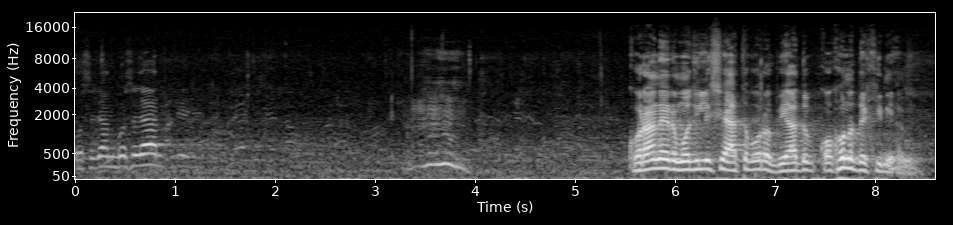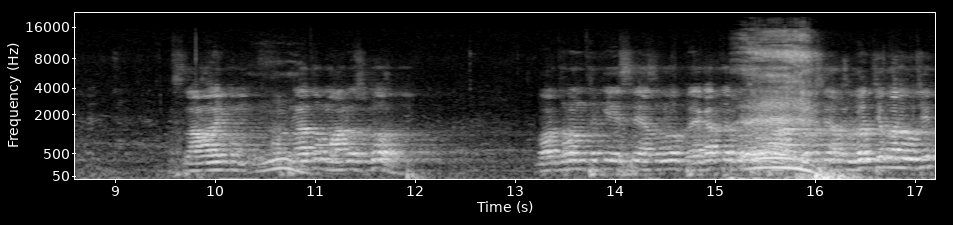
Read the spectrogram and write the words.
বসে যান বসে যান। কোরআনের মজলিসে এত বড় বেয়াদব কখনো দেখিনি আমি। আপনারা তো মানুষ গো। বর্ধমান থেকে এসে এতগুলো ব্যাঘাত লজ্জা করা উচিত?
